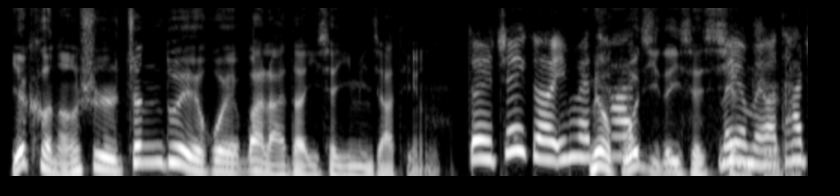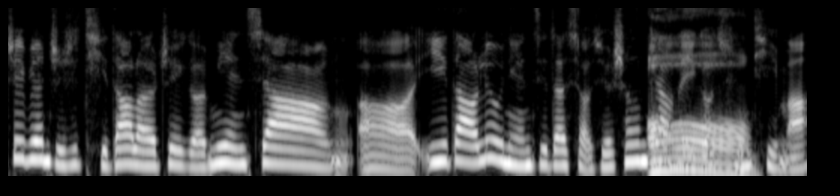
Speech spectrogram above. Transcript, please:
也可能是针对会外来的一些移民家庭。对这个，因为没有国籍的一些没有没有，他这边只是提到了这个面向呃一到六年级的小学生这样的一个群体嘛。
